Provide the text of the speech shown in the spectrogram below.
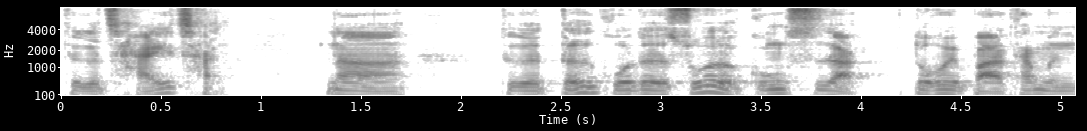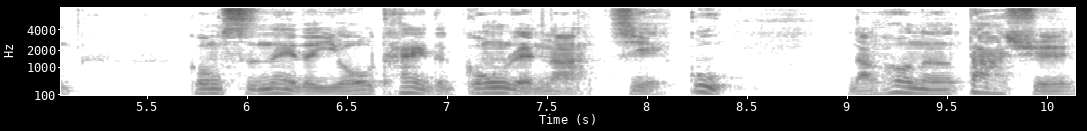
这个财产，那这个德国的所有公司啊，都会把他们公司内的犹太的工人呐解雇，然后呢，大学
